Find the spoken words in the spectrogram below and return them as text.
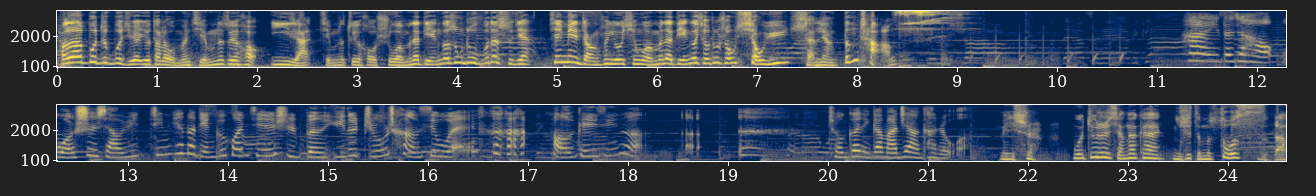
好了，不知不觉又到了我们节目的最后，依然节目的最后是我们的点歌送祝福的时间。下面掌声有请我们的点歌小助手小鱼闪亮登场。嗨，大家好，我是小鱼，今天的点歌环节是本鱼的主场秀哎，哈哈，好开心啊！虫哥，你干嘛这样看着我？没事，我就是想看看你是怎么作死的。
